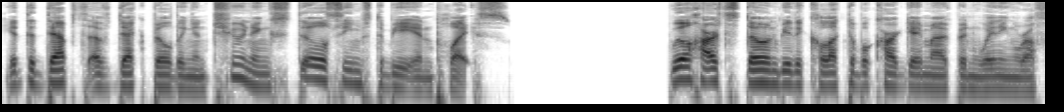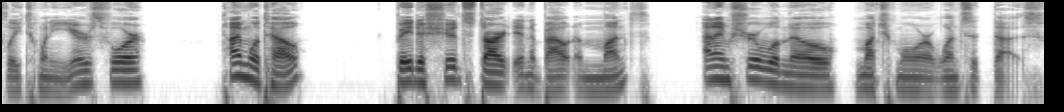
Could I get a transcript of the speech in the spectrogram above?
yet the depth of deck building and tuning still seems to be in place. Will Hearthstone be the collectible card game I've been waiting roughly 20 years for? Time will tell. Beta should start in about a month, and I'm sure we'll know much more once it does.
